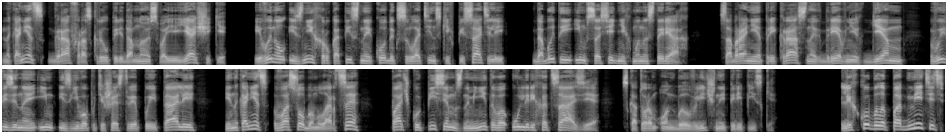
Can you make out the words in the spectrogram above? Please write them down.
Наконец, граф раскрыл передо мной свои ящики и вынул из них рукописные кодексы латинских писателей, добытые им в соседних монастырях, собрание прекрасных древних гем, вывезенное им из его путешествия по Италии, и, наконец, в особом ларце пачку писем знаменитого Ульриха Цазия, с которым он был в личной переписке. Легко было подметить,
